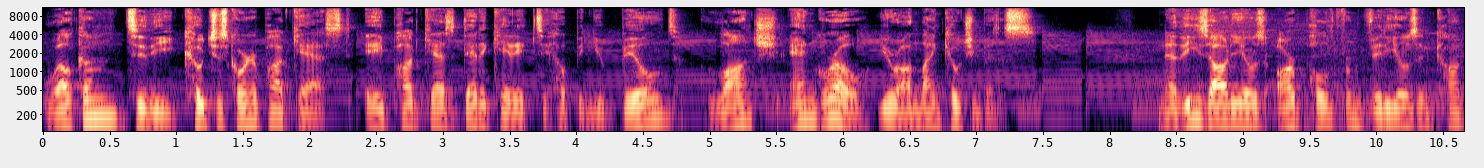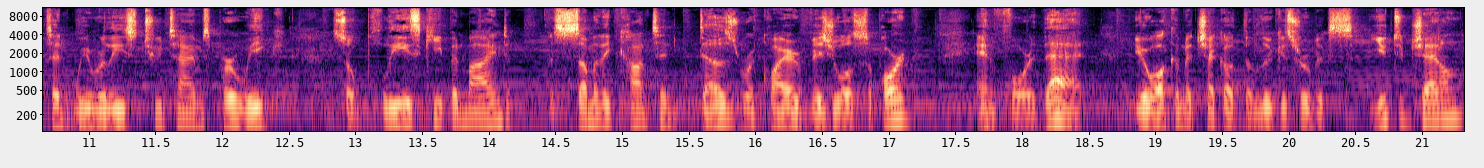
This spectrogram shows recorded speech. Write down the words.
Welcome to the Coach's Corner podcast, a podcast dedicated to helping you build, launch, and grow your online coaching business. Now, these audios are pulled from videos and content we release two times per week, so please keep in mind that some of the content does require visual support, and for that, you're welcome to check out the Lucas Rubix YouTube channel,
